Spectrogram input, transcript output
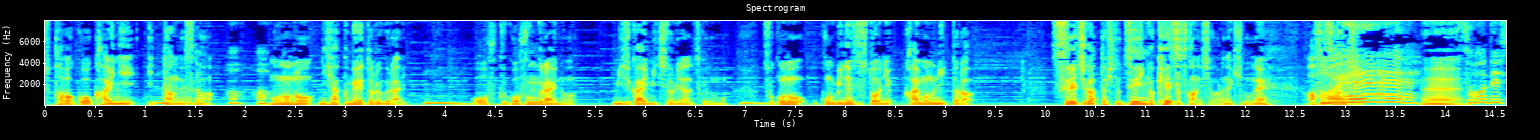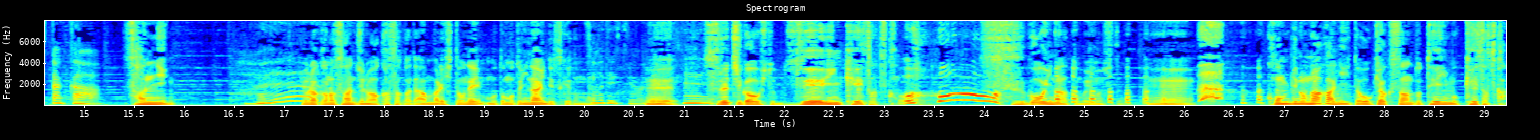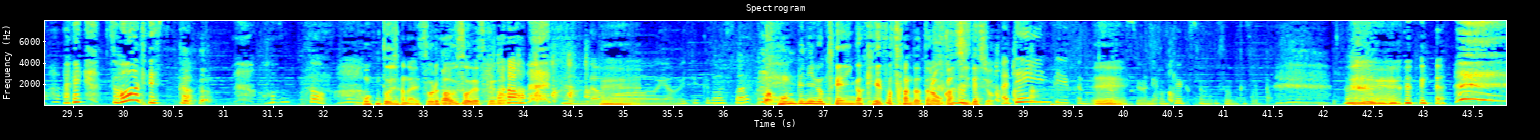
タバコを買いに行ったんですが。ものの200メートルぐらい、うん。往復5分ぐらいの短い道のりなんですけども、うん。そこのコンビニエンスストアに買い物に行ったら、すれ違った人全員が警察官でしたからね、昨日ね、朝3時、ええええ。そうでしたか、3人、え夜中の3時の赤坂であんまり人ね、もともといないんですけども。え、そうですよね、ええ。ええ。すれ違う人全員警察官、すごいなと思いました、ええ。コンビの中にいたお客さんと店員も警察官、ーそうですか。本当。本当じゃない、それは嘘ですけど、なんだもう、えやめてください。コンビニの店員が警察官だったらおかしいでしょ。あ店員って言ったの、ええそうですよね。お客さんもそうかそうか。ね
